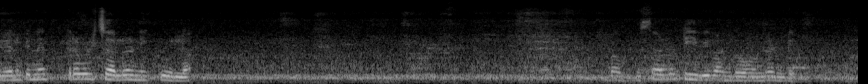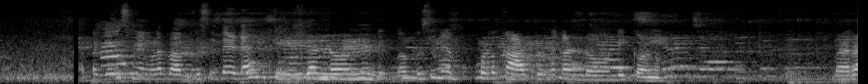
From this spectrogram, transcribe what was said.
ഇവന് പിന്നെ എത്ര വിളിച്ചാലും എണീക്കൂല. ബബ്ബസ് അവിടെ ടി വി കണ്ടുപോകുന്നുണ്ട് അപ്പൊ കേസ് ഞങ്ങളെ ബബ്ബസ് ഇതേടെ ടി വി കണ്ടുപോകുന്നുണ്ട് ബബ്ബസിനെ എപ്പോഴും കാർട്ടൂൺ കണ്ടുകൊണ്ടിരിക്കണം വേറെ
